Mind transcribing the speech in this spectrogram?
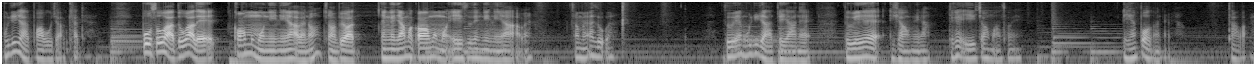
မူကြီးရပွားဖို့ကြောင့်ခက်တယ်ပိုဆိုးတာသူကလည်းကောင်းမွန်မွန်နေနေရပဲเนาะကျွန်တော်ပြောတာနိုင်ငံခြားမှာကောင်းမွန်မွန်အေးစစ်စစ်နေနေရပဲဒါပေမဲ့အဲ့လိုပဲသူရဲ့မူကြီးရာတရားနဲ့သူရဲ့အယောင်တွေကတကယ်အရေးကြောင်းမှာဆိုရင်အရင်ပေါ်လာတယ်ဗျာဒါပါပဲ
